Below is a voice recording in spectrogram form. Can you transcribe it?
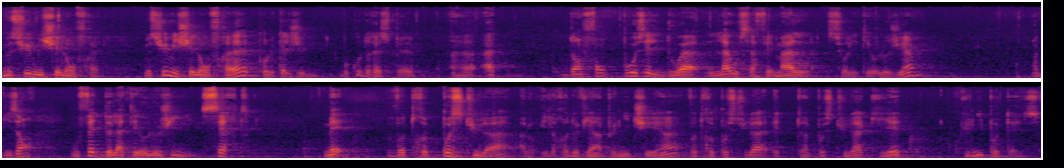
monsieur Michel Onfray. Monsieur Michel Onfray, pour lequel j'ai beaucoup de respect, euh, a dans le fond posé le doigt là où ça fait mal sur les théologiens, en disant, vous faites de la théologie, certes, mais votre postulat, alors il redevient un peu nietzschéen, votre postulat est un postulat qui est qu'une hypothèse.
